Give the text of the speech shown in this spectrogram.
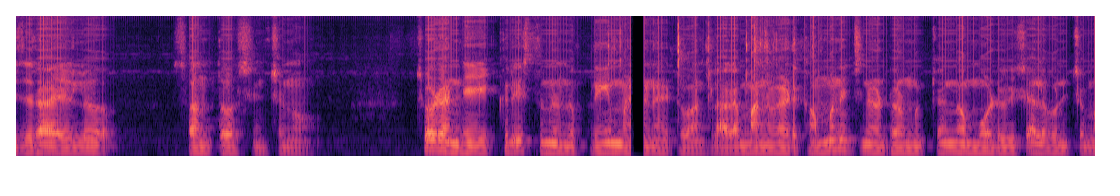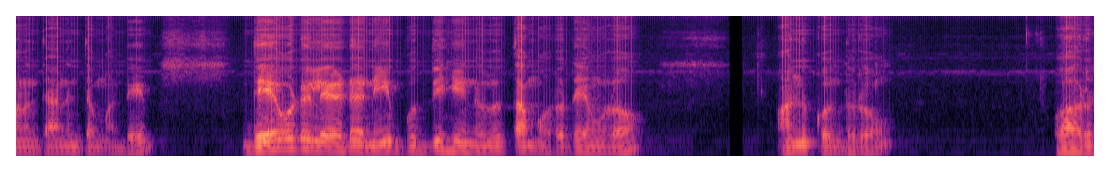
ఇజ్రాయేలు సంతోషించును. చూడండి క్రీస్తునందు ప్రియమైనటువంటి మనం ఇక్కడ గమనించినటువంటి ముఖ్యంగా మూడు విషయాల గురించి మనం ధ్యానిద్దామండి. దేవుడు లేడని బుద్ధిహీనులు తమ హృదయంలో అనుకొందురు. వారు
